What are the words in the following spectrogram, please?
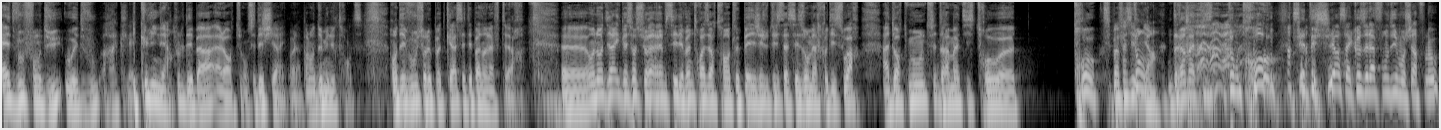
Êtes-vous fondu ou êtes-vous raclette culinaire. Tout le débat. Alors, on s'est déchiré. Voilà, pendant 2 minutes 30. Rendez-vous sur le podcast. C'était pas dans l'after. Euh, on est en direct, bien sûr, sur RMC. Il est 23h30. Le PSG joue sa saison mercredi soir à Dortmund? Dramatise trop, euh, trop. C'est pas facile de Ton, dire. dramatise-t-on trop cette échéance à cause de la fondue, mon cher Flo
